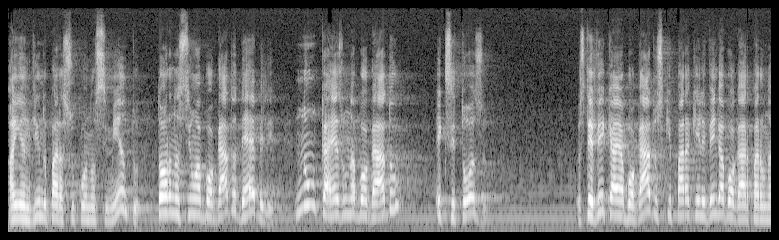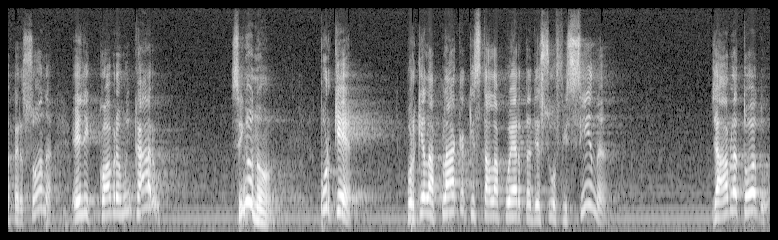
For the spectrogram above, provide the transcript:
aindindo para seu conhecimento, torna-se um abogado débil. Nunca és um abogado exitoso. Você vê que há abogados que para que ele venha abogar para uma pessoa, ele cobra muito caro. Sim ou não? Por quê? Porque a placa que está na porta de sua oficina já habla todo.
